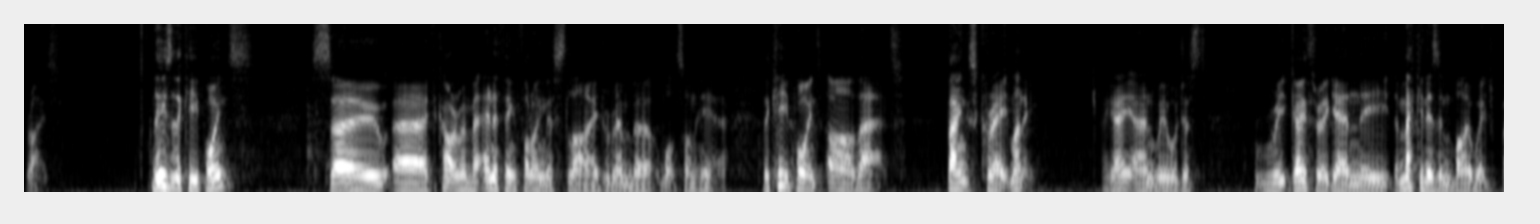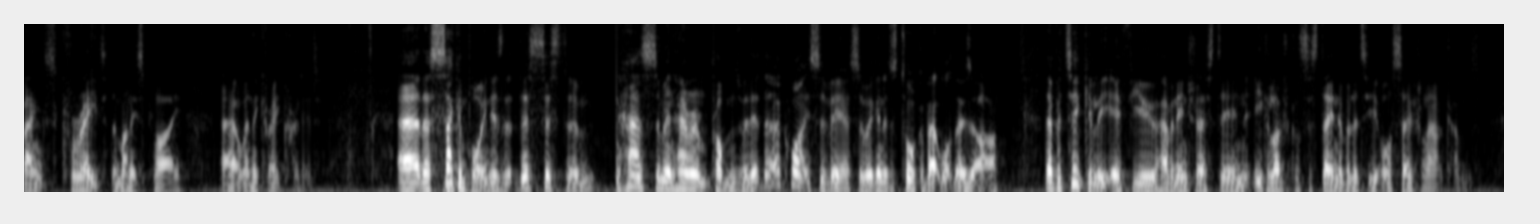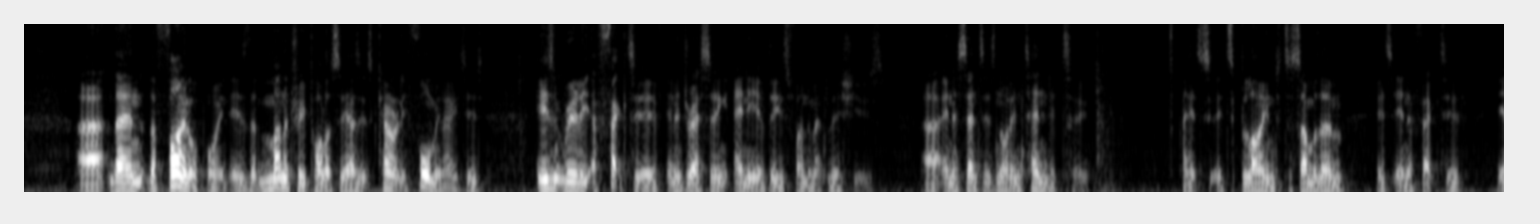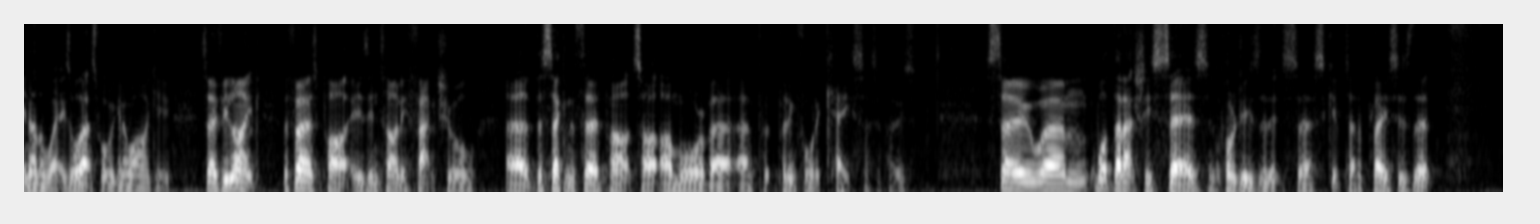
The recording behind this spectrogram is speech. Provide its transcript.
Right. These are the key points. So uh, if you can't remember anything following this slide, remember what's on here. The key points are that banks create money. Okay, and we will just go through again the, the mechanism by which banks create the money supply uh, when they create credit. Uh, the second point is that this system has some inherent problems with it that are quite severe. So we're going to just talk about what those are. They're particularly if you have an interest in ecological sustainability or social outcomes. Uh, then the final point is that monetary policy as it's currently formulated isn't really effective in addressing any of these fundamental issues. Uh, in a sense, it's not intended to. It's, it's blind to some of them, it's ineffective in other ways. Well, that's what we're going to argue. So if you like, the first part is entirely factual. Uh, the second and third parts are, are more of a, putting forward a case, I suppose. So um, what that actually says, and apologies that it's uh, skipped out of place, is that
